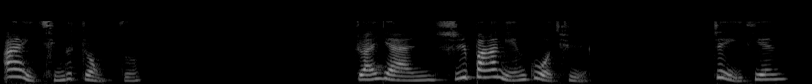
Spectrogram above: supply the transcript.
爱情的种子。转眼十八年过去了，这一天，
